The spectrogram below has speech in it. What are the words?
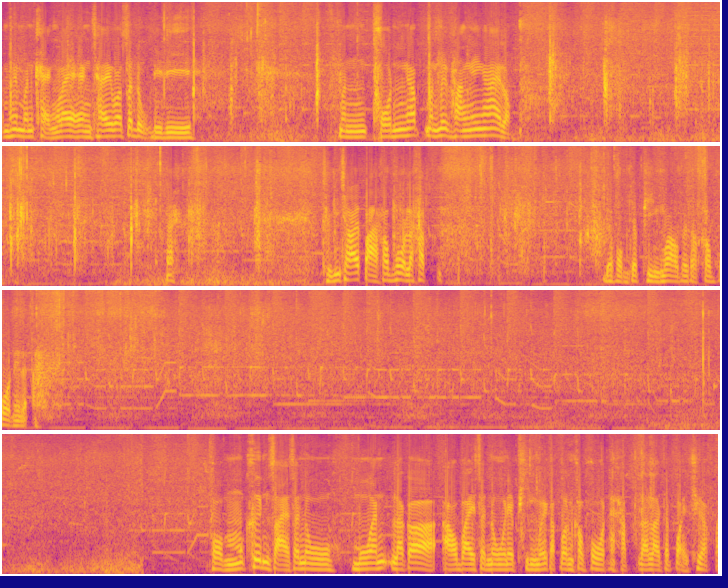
ำให้มันแข็งแรงใช้วัสดุดีๆ มันทนครับ มันไม่พังง่ายๆหรอกนะถึงชายป่าข้าวโพดแล้วครับ เดี๋ยวผมจะพิงว่าวไปกับข้าวโพดนี่แหละผมขึ้นสายสนูม้วนแล้วก็เอาใบสนูเนี่ยพิงไว้กับต้นข้าวโพดนะครับ แล้วเราจะปล่อยเชือกไป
